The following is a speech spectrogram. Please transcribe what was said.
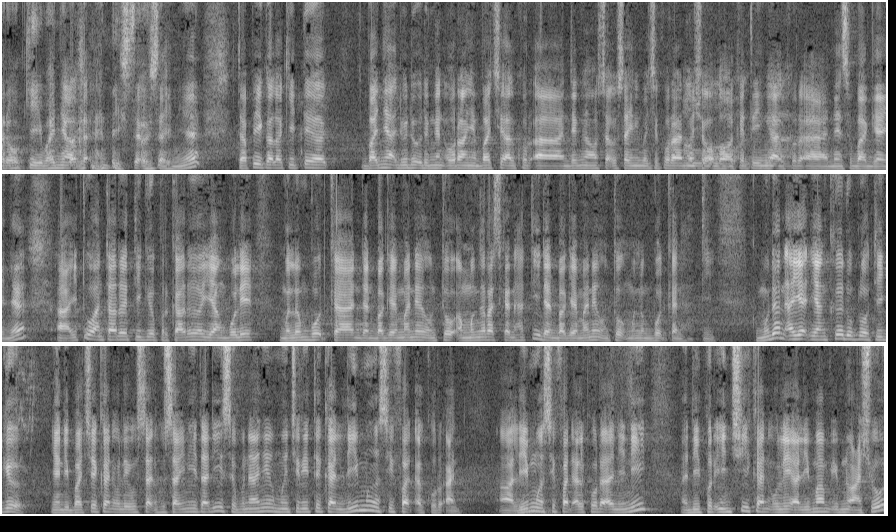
Berkaraoke banyak pula nanti Ustaz-ustaz ni ya. Tapi kalau kita banyak duduk dengan orang yang baca Al-Quran, dengar Ustaz-ustaz ini baca Quran, masya-Allah akan teringat Al-Quan dan sebagainya. Ha, itu antara tiga perkara yang boleh melembutkan dan bagaimana untuk mengeraskan hati dan bagaimana untuk melembutkan hati. Kemudian ayat yang ke-23 yang dibacakan oleh Ustaz Husaini tadi sebenarnya menceritakan lima sifat Al-Quran. Ha, lima sifat Al-Quran ini ha, diperincikan oleh Al-Imam Ibn Ashur.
